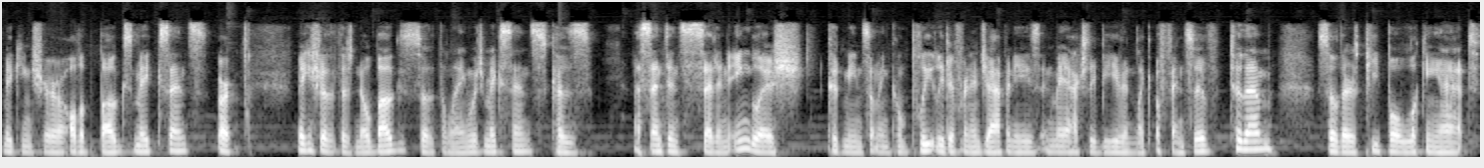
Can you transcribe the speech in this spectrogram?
making sure all the bugs make sense or making sure that there's no bugs so that the language makes sense because a sentence said in English could mean something completely different in Japanese and may actually be even like offensive to them. So there's people looking at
